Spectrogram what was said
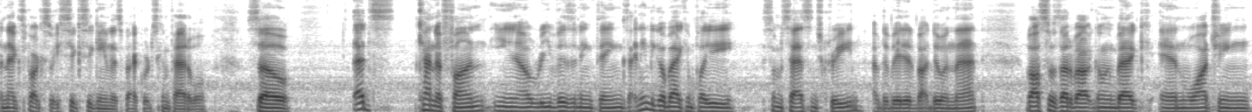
an Xbox 360 game that's backwards compatible. So that's kind of fun, you know, revisiting things. I need to go back and play some Assassin's Creed. I've debated about doing that. I've also thought about going back and watching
